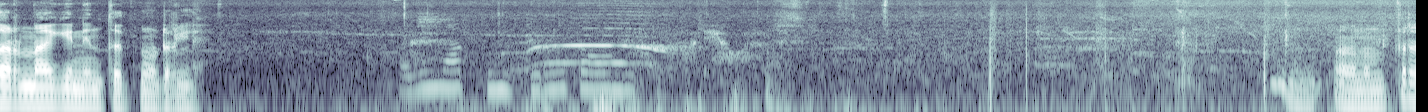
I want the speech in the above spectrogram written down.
ಥರನಾಗಿ ನಿಂತೈತೆ ನೋಡ್ರಿ ಇಲ್ಲಿ ಹ್ಮ್, ಆನಂತರ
